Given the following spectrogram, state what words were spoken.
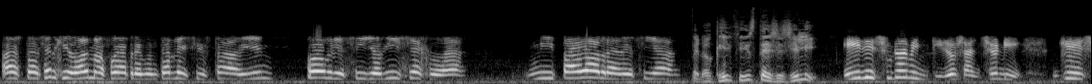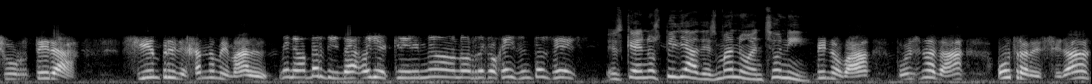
Hasta Sergio Dalma fue a preguntarle si estaba bien. Pobrecillo, dice Joa. Mi palabra decía. ¿Pero qué hiciste, Sicily? Eres una mentirosa, Anchoni. ¡Qué surtera! Siempre dejándome mal. Bueno, Bertinda, oye, que no nos recogéis entonces. Es que nos pilla a desmano, Anchoni. Bueno, va. Pues nada, otra vez será.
